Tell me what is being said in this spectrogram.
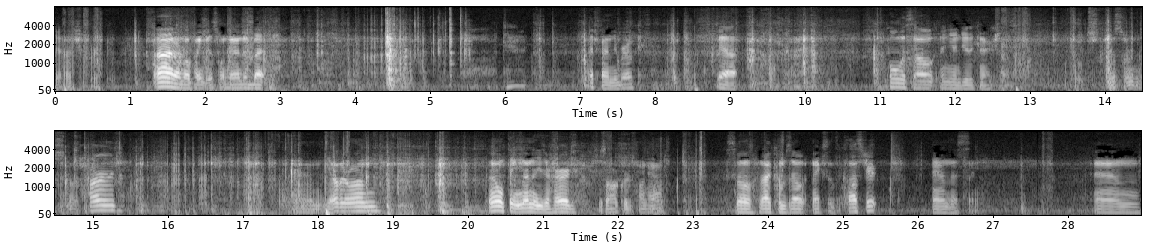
Yeah, that should work. I don't know if I can do this one-handed, but... Oh, damn it. That finally broke. Yeah. Pull this out, and you undo the connections. Which this one's not hard. And the other one, I don't think none of these are hard, just awkward to find out. So that comes out next to the cluster and this thing. And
